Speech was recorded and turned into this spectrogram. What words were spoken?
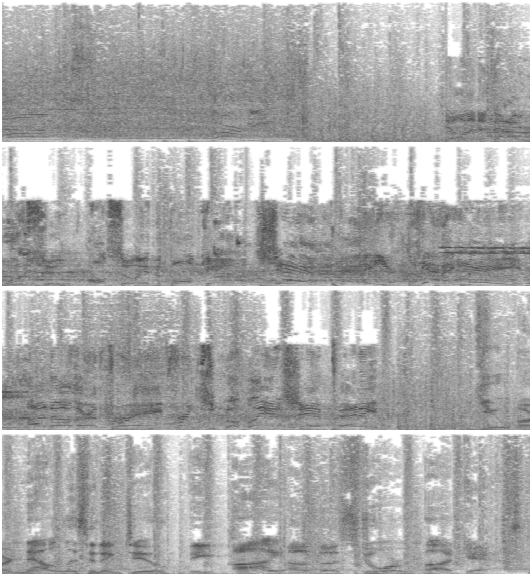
Ponds, 30. Dylan Addae-Wusu also in the ball game. Champagnie, you're kidding me! Another three for Julian Champagnie. You are now listening to the Eye on the Storm podcast.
